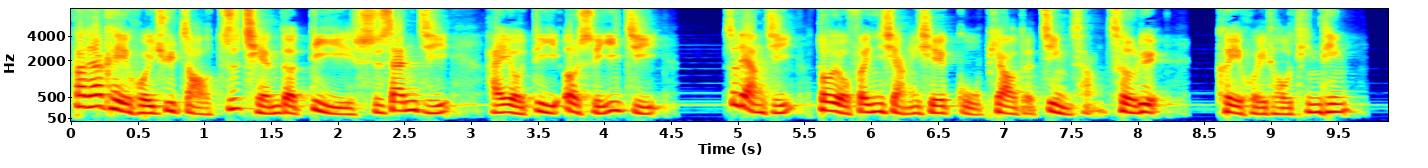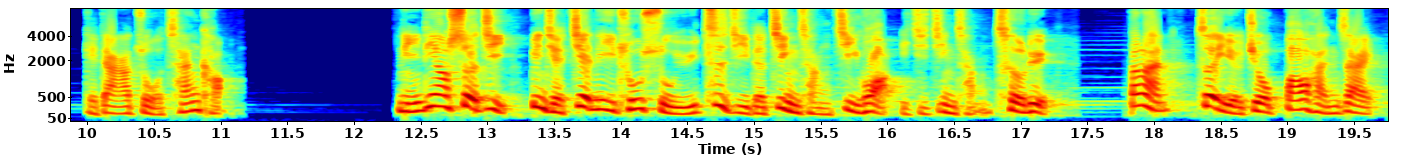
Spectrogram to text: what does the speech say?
大家可以回去找之前的第十三集，还有第二十一集，这两集都有分享一些股票的进场策略，可以回头听听，给大家做参考。你一定要设计并且建立出属于自己的进场计划以及进场策略。当然，这也就包含在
